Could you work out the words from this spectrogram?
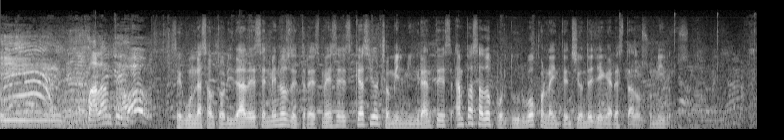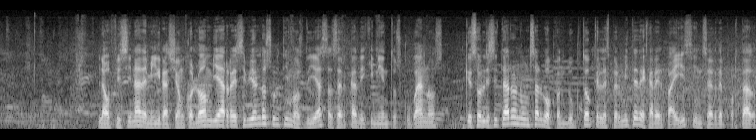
Y para adelante. Según las autoridades, en menos de tres meses, casi 8.000 migrantes han pasado por Turbo con la intención de llegar a Estados Unidos. La Oficina de Migración Colombia recibió en los últimos días a cerca de 500 cubanos que solicitaron un salvoconducto que les permite dejar el país sin ser deportados.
